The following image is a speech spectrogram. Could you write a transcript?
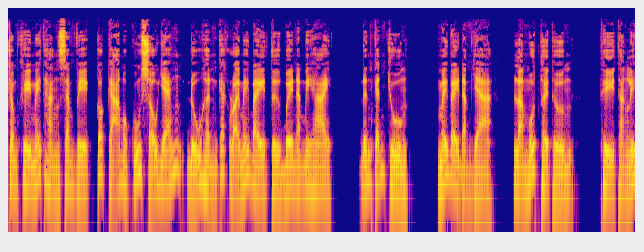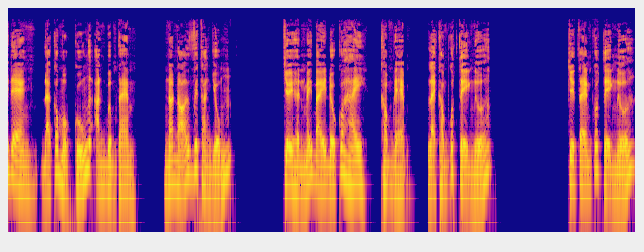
Trong khi mấy thằng xem việc có cả một cuốn sổ dán đủ hình các loại máy bay từ B-52 đến cánh chuồng, máy bay đầm già là mút thời thượng, thì thằng Lý Đen đã có một cuốn album tem. Nó nói với thằng Dũng, chơi hình máy bay đâu có hay, không đẹp, lại không có tiền nữa. Chơi tem có tiền nữa.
